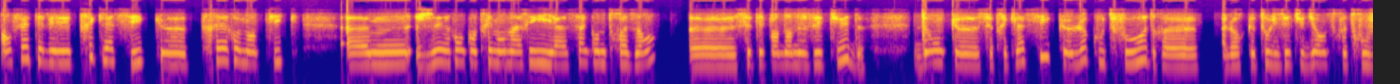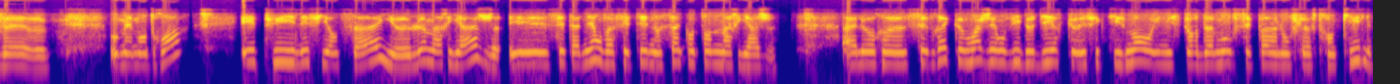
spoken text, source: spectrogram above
En fait, elle est très classique, euh, très romantique. Euh, j'ai rencontré mon mari il y a 53 ans. Euh, C'était pendant nos études, donc euh, c'est très classique. Le coup de foudre, euh, alors que tous les étudiants se retrouvaient au même endroit. Et puis les fiançailles, le mariage, et cette année on va fêter nos 50 ans de mariage. Alors euh, c'est vrai que moi j'ai envie de dire que effectivement une histoire d'amour c'est pas un long fleuve tranquille.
